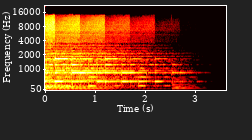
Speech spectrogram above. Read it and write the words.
Bye.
